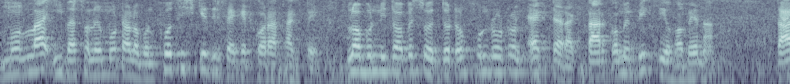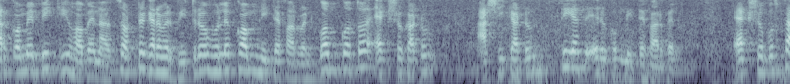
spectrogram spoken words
মোল্লা ইবাসলের মোটা লবণ, পঁচিশ কেজির প্যাকেট করা থাকবে। লবণ নিতে হবে চোদ্দ টন, পনেরো টন, একটা রাখ তার কমে বিক্রি হবে না। তার কমে বিক্রি হবে না। চট্টগ্রামের ভিতরেও হলে কম নিতে পারবেন। কম কত? একশো কার্টুন, আশি কার্টুন। ঠিক আছে? এরকম নিতে পারবেন। একশো বস্তা,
